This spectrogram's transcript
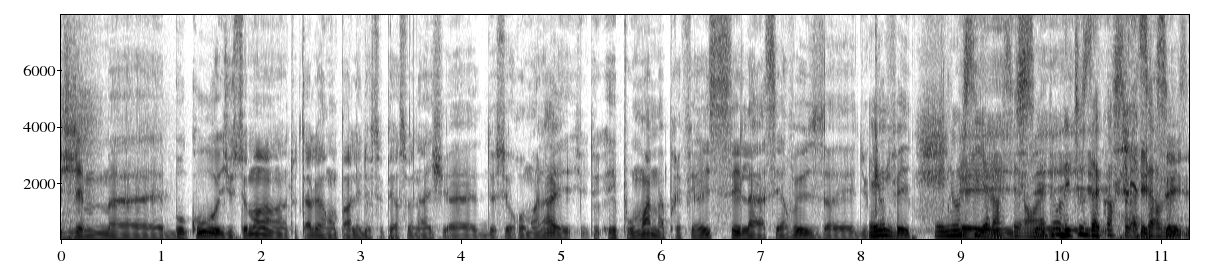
j'aime euh, beaucoup. Justement, tout à l'heure, on parlait de ce personnage, euh, de ce roman-là. Et, et pour moi, ma préférée, c'est la serveuse euh, du Eh oui. café. Et nous aussi, alors c'est- on, est- on est tous d'accord sur la serveuse.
